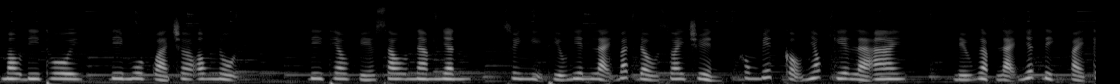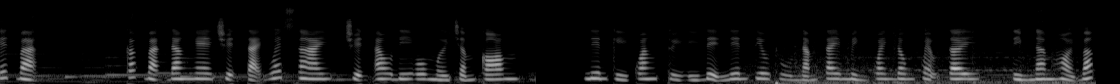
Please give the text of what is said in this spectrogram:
mau đi thôi, đi mua quà cho ông nội. Đi theo phía sau nam nhân, suy nghĩ thiếu niên lại bắt đầu xoay chuyển, không biết cậu nhóc kia là ai. Nếu gặp lại nhất định phải kết bạn. Các bạn đang nghe chuyện tại website chuyenaudio.com Liên kỳ quang tùy ý để liên tiêu thù nắm tay mình quanh đông quẹo tây, tìm nam hỏi bắc,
